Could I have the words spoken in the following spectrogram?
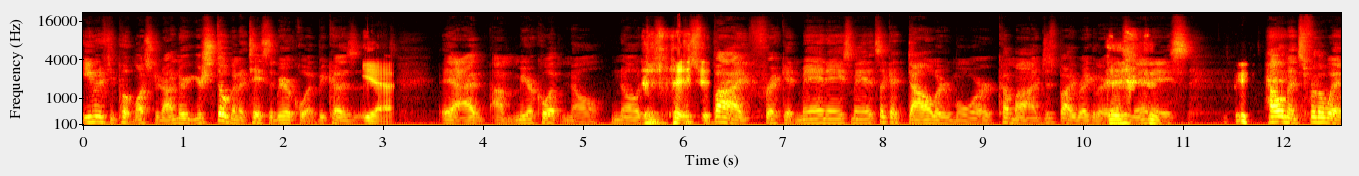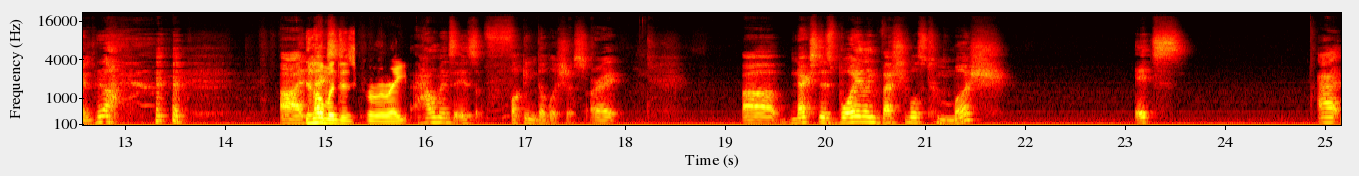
even if you put mustard on there, you're still gonna taste the Miracle Whip because Yeah. Yeah, I, um, Miracle Whip. No, no, just, just buy frickin' mayonnaise, man. It's like a dollar more. Come on, just buy regular mayonnaise. Hellmann's for the win. uh, Hellmann's is great. Hellmann's is fucking delicious. All right. Uh, next is boiling vegetables to mush. It's, I.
